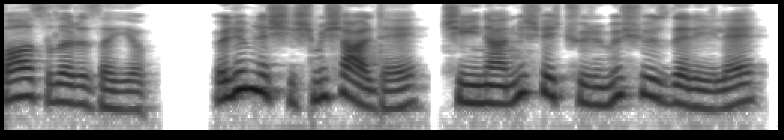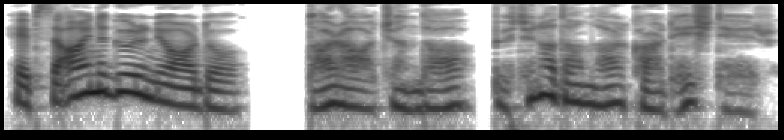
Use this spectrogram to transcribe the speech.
bazıları zayıf. Ölümle şişmiş halde, çiğnenmiş ve çürümüş yüzleriyle hepsi aynı görünüyordu. Dar ağacında bütün adamlar kardeştir.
